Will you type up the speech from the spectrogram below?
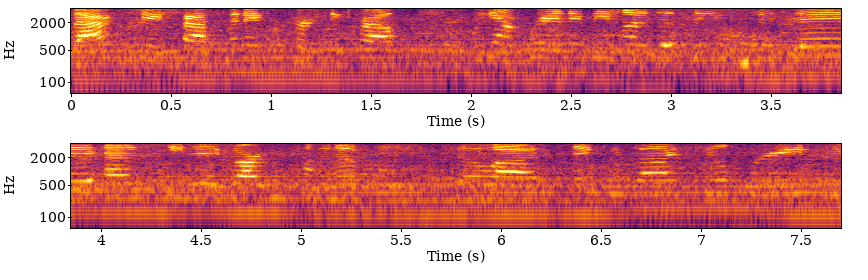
backstage pass. My name's Kirsty Kraus. We got Brandon behind the scenes today and CJ Garden coming up. So uh, thank you guys. Feel free to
